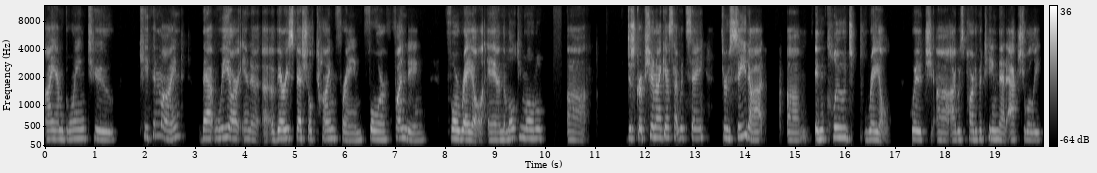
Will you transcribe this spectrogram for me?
I am going to keep in mind that we are in a, a very special time frame for funding for rail and the multimodal uh, description, I guess I would say, through CDOT um, includes rail, which uh, I was part of a team that actually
